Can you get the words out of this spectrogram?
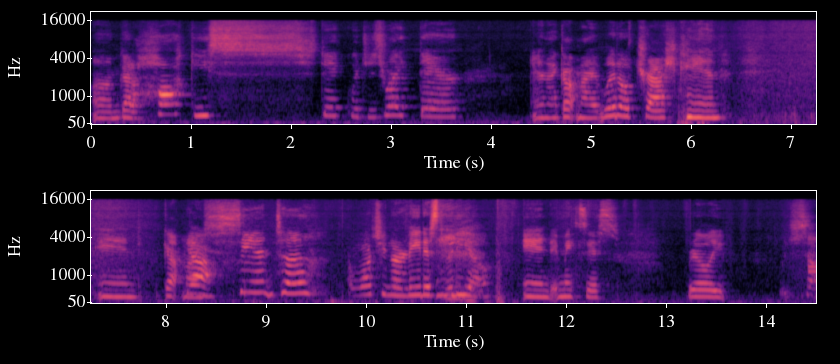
Um, got a hockey stick, which is right there. And I got my little trash can. And got my Yeah. Santa. I'm watching our latest video. And it makes this really Which sucks.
